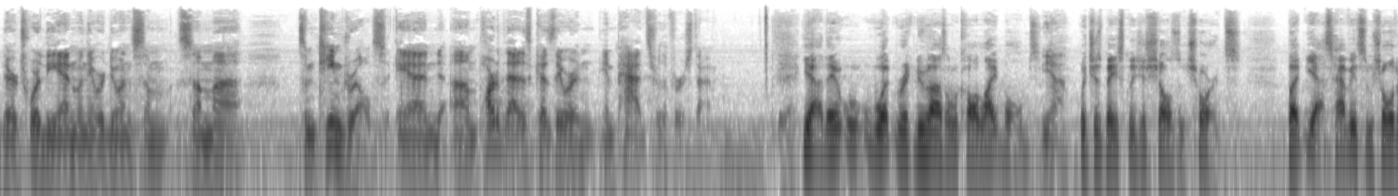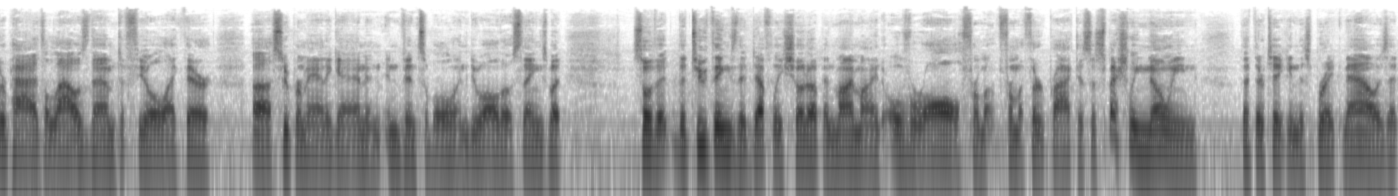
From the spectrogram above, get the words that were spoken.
there toward the end when they were doing some some uh, some team drills, and um, part of that is because they were in, in pads for the first time today. Yeah, they, what Rick Neuheisel would call light bulbs. Yeah. Which is basically just shells and shorts. But yes, having some shoulder pads allows them to feel like they're uh, Superman again and invincible and do all those things. But so the the two things that definitely showed up in my mind overall from a, from a third practice, especially knowing that they're taking this break now, is that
